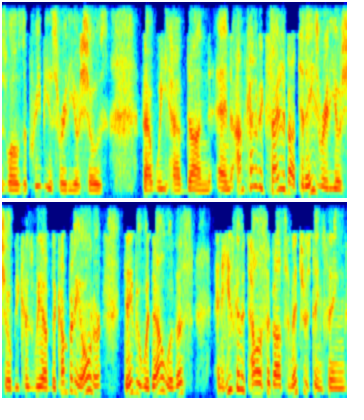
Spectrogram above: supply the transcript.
as well as the previous radio shows that we have done. And I'm kind of excited about today's radio show because we have the company owner, David Weddell, with us, and he's going to tell us about some interesting things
